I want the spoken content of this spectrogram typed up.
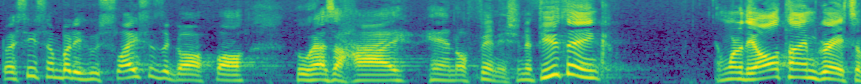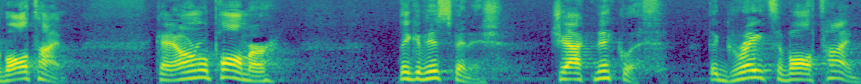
do I see somebody who slices a golf ball who has a high handle finish. And if you think, and one of the all time greats of all time, okay, Arnold Palmer, think of his finish. Jack Nicklaus, the greats of all time.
